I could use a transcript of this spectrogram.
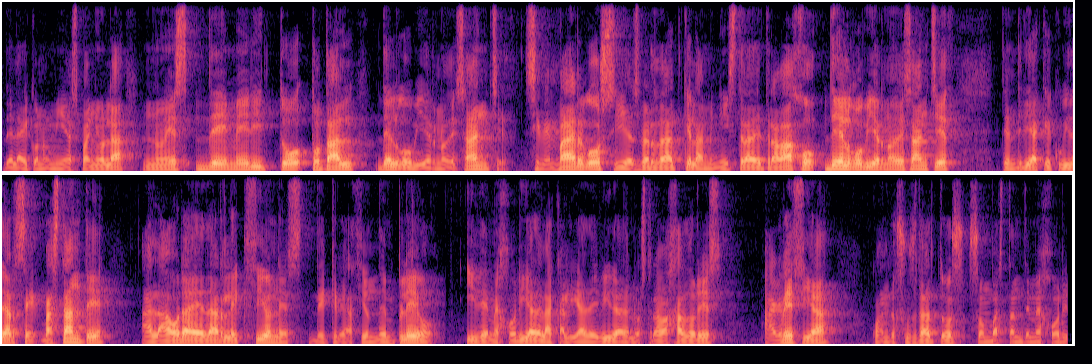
de la economía española no es de mérito total del gobierno de Sánchez. Sin embargo, sí es verdad que la ministra de Trabajo del gobierno de Sánchez tendría que cuidarse bastante a la hora de dar lecciones de creación de empleo y de mejoría de la calidad de vida de los trabajadores a Grecia cuando sus datos son bastante mejores.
